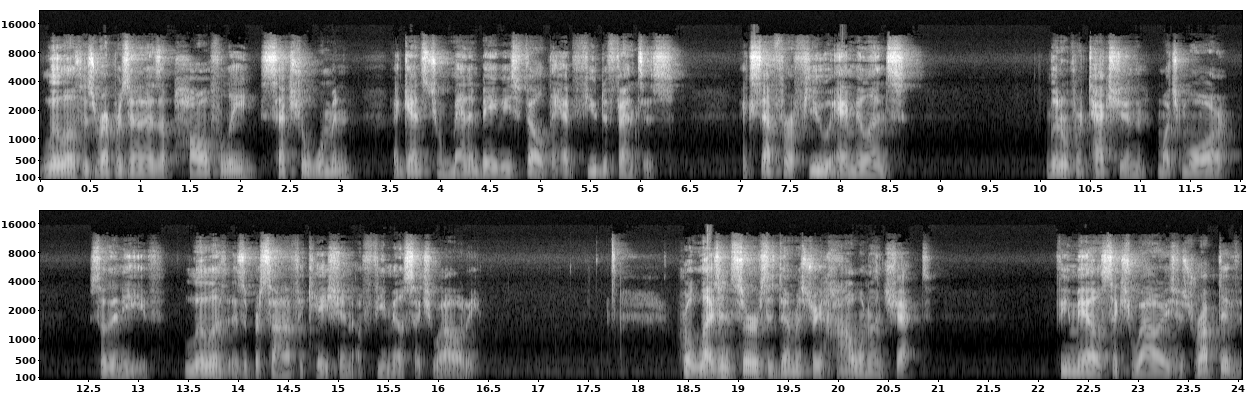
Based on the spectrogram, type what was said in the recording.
Lilith is represented as a powerfully sexual woman against whom men and babies felt they had few defenses, except for a few amulets, little protection, much more so than Eve. Lilith is a personification of female sexuality. Her legend serves to demonstrate how, when unchecked, female sexuality is disruptive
